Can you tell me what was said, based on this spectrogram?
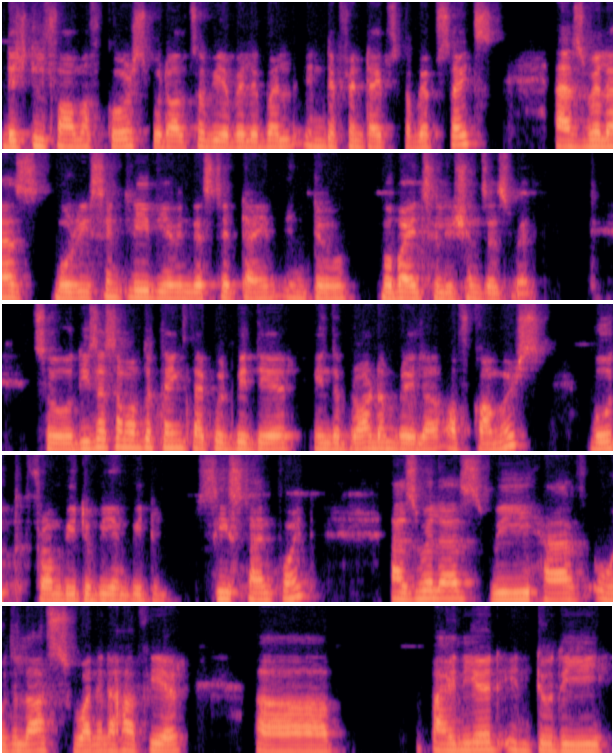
Digital form, of course, would also be available in different types of websites, as well as more recently, we have invested time into mobile solutions as well. So these are some of the things that would be there in the broad umbrella of commerce both from B2B and B2C standpoint, as well as we have over the last one and a half year uh, pioneered into the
